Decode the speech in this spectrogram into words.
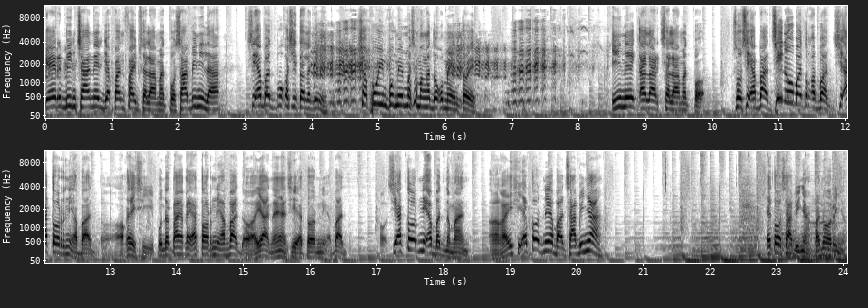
Kerbin Channel Japan 5, salamat po. Sabi nila, si Abad po kasi talaga eh. Siya po yung pumirma sa mga dokumento eh. Inek Alart, salamat po. So si Abad, sino ba itong Abad? Si Attorney Abad. Oh, okay, si punta tayo kay Attorney Abad. Oh, ayan, ayan, si Attorney Abad. Oh, si Attorney Abad naman. Okay, si Attorney Abad, sabi niya. Ito sabi niya, panoorin niyo.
